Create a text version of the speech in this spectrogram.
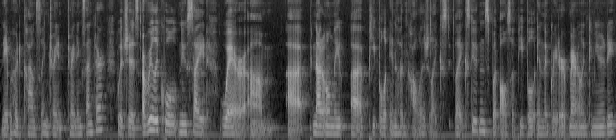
Neighborhood Counseling Training Center, which is a really cool new site where um, uh, not only uh, people in Hood College, like like students, but also people in the greater Maryland community,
